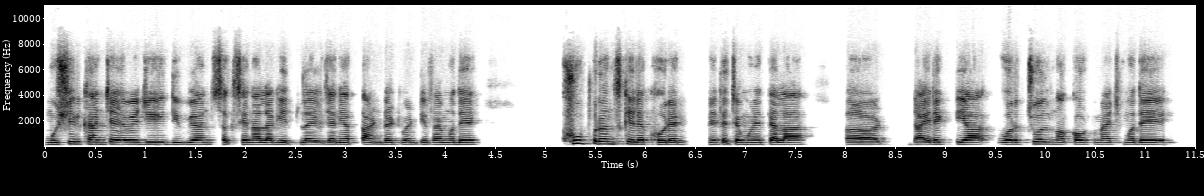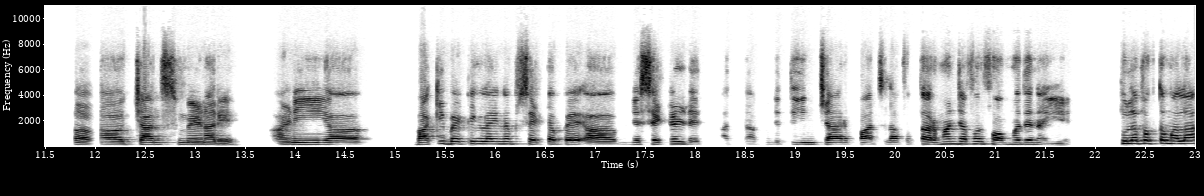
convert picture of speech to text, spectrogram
मुशीर खानच्या ऐवजी दिव्यांश सक्सेनाला घेतलंय ज्याने आता अंडर ट्वेंटी फायमध्ये खूप रन्स केल्या खोऱ्याने. त्याच्यामुळे त्याला डायरेक्ट या व्हर्च्युअल नॉकआउट मॅच मध्ये चान्स मिळणार आहे. आणि बाकी बॅटिंग लाईनअप सेटअप आहे म्हणजे सेटल्ड आहेत आता. म्हणजे तीन चार पाच ला फक्त अरमान जाफर फॉर्ममध्ये नाहीये. तुला फक्त मला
